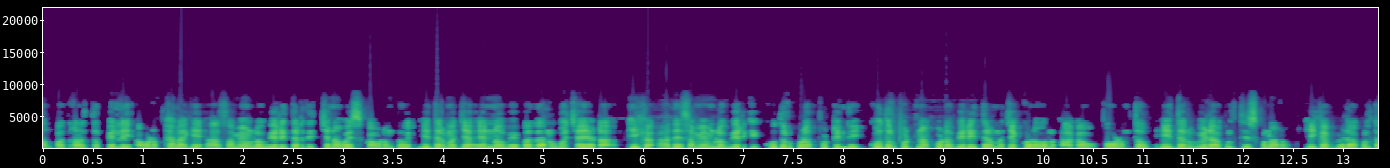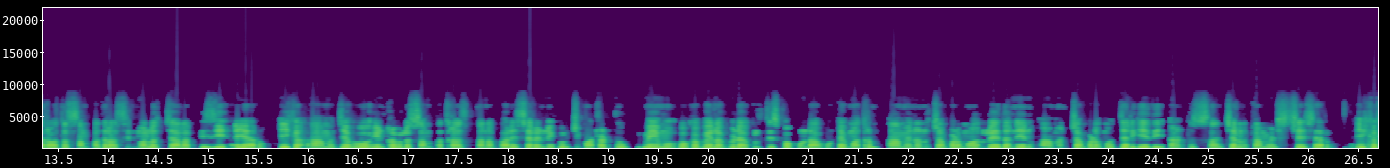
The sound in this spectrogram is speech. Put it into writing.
సంపత్ రాజుతో పెళ్ళి అవడం అలాగే ఆ సమయంలో వీరిద్దరిది చిన్న వయసు కావడంతో ఇద్దరి మధ్య ఎన్నో విభేదాలు వచ్చాయట. ఇక అదే సమయంలో వీరికి కూతురు కూడా పుట్టింది. కూతురు పుట్టినా కూడా వీరిద్దరి మధ్య గొడవలు ఆగకపోవడంతో ఇద్దరు విడాకులు తీసుకున్నారు. ఇక విడాకుల తర్వాత సంపత్ రాజ్ సినిమాలో చాలా బిజీ అయ్యారు. ఇక ఆ మధ్య ఓ ఇంటర్వ్యూలో సంపత్ రాజ్ తన భార్య శరణ్య గురించి మాట్లాడుతూ మేము ఒకవేళ విడాకులు తీసుకోకుండా ఉంటే మాత్రం ఆమె నన్ను చంపడమో లేదా నేను ఆమెను చంపడమో జరిగేది అంటూ సంచలన కామెంట్స్ చేశారు. ఇక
